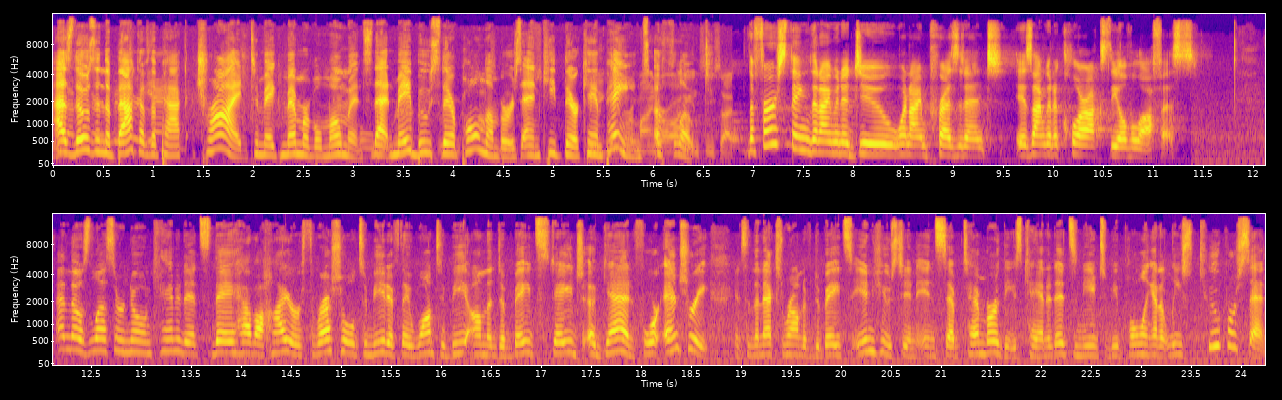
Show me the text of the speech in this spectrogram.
as those in the back of the pack tried to make memorable moments that may boost their poll numbers and keep their campaigns afloat. The first thing that I'm going to do when I'm president is I'm going to Clorox the Oval Office. And those lesser known candidates, they have a higher threshold to meet if they want to be on the debate stage again for entry into the next round of debates in Houston in September. These candidates need to be polling at at least 2%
